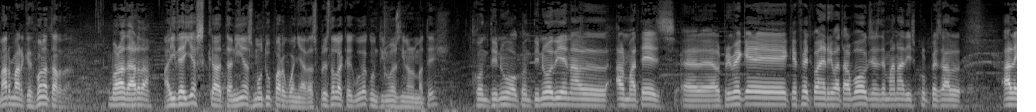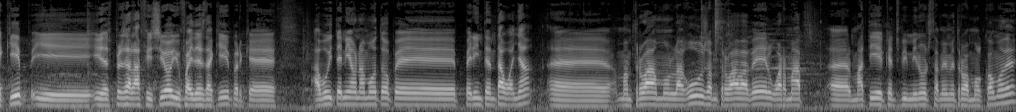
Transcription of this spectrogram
Marc Márquez, bona tarda. Bona tarda. Ahir deies que tenies moto per guanyar. Després de la caiguda continues dient el mateix? Continuo, continuo dient el, el mateix. Eh, el primer que, que he fet quan he arribat al box és demanar disculpes al, a l'equip i, i després a l'afició, i ho faig des d'aquí perquè avui tenia una moto per, per intentar guanyar. Eh, me'm trobava molt a gust, em trobava bé, el warm-up eh, el matí, aquests 20 minuts, també m'he trobat molt còmode,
